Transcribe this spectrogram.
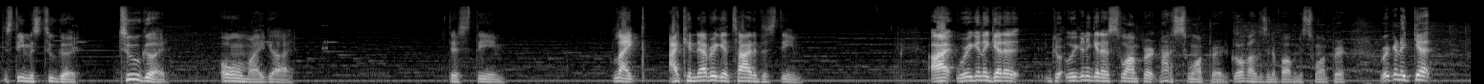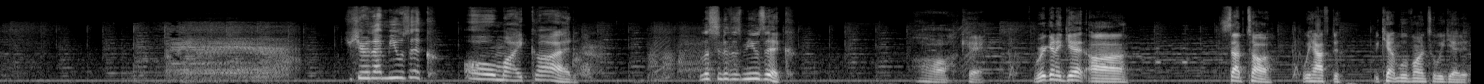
This theme is too good. Too good. Oh my god. This theme. Like, I can never get tired of this theme. Alright, we're gonna get a we're gonna get a Swampert. Not a Swampert. Grovyle isn't involved in a Swampert. We're gonna get You hear that music? Oh my god. Listen to this music. Oh, okay. We're gonna get, uh, Sceptile. We have to. We can't move on until we get it.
